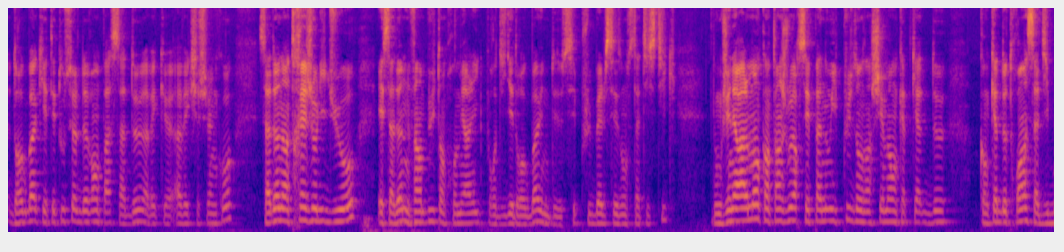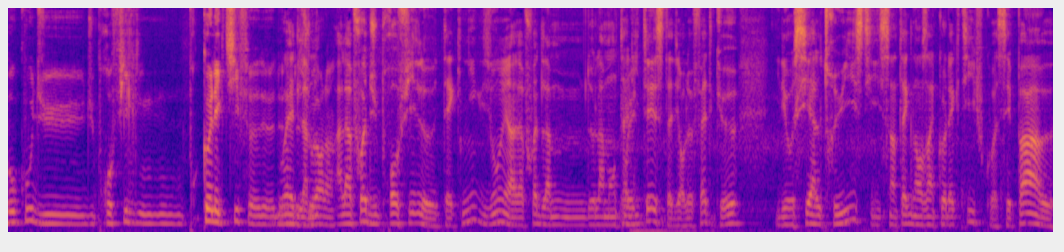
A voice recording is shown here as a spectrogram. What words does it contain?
Drogba qui était tout seul devant passe à deux avec, euh, avec Shevchenko. Ça donne un très joli duo, et ça donne 20 buts en première ligue pour Didier Drogba, une de ses plus belles saisons statistiques. Donc généralement, quand un joueur s'épanouit plus dans un schéma en 4-4-2 qu'en 4-2-3-1, ça dit beaucoup du, du profil collectif de, de, Ouais, de la- joueur-là. à la fois du profil euh, technique, disons, et à la fois de la, de la mentalité, c'est-à-dire le fait que il est aussi altruiste, il s'intègre dans un collectif. C'est pas euh,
